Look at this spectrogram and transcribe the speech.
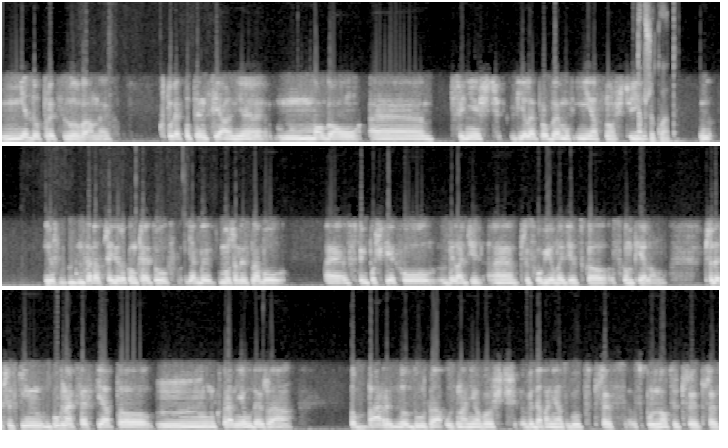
niedoprecyzowanych, które potencjalnie mogą e, przynieść wiele problemów i niejasności. Na przykład? No, już zaraz przejdę do konkretów. Jakby możemy znowu e, w tym pośpiechu wylać e, przysłowiowe dziecko z kąpielą. Przede wszystkim główna kwestia to, mm, która mnie uderza, to bardzo duża uznaniowość wydawania zgód przez wspólnoty czy przez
